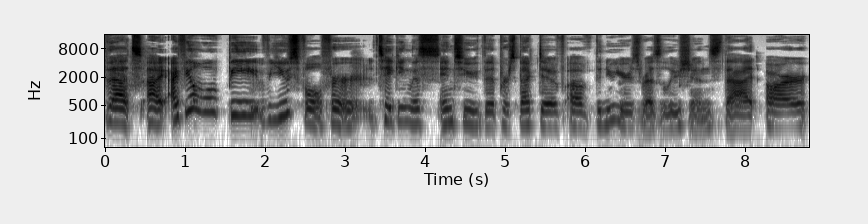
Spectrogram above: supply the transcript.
that I, I feel will be useful for taking this into the perspective of the New Year's resolutions that are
